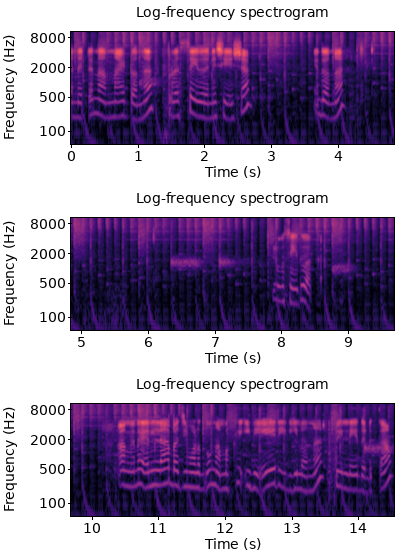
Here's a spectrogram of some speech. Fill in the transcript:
എന്നിട്ട് നന്നായിട്ടൊന്ന് പ്രസ് ചെയ്തതിന് ശേഷം ഇതൊന്ന് ക്ലോസ് ചെയ്ത് വെക്കാം. അങ്ങനെ എല്ലാ ബജിമുളകും നമുക്ക് ഇതേ രീതിയിലൊന്ന് ഫില്ല് ചെയ്തെടുക്കാം.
